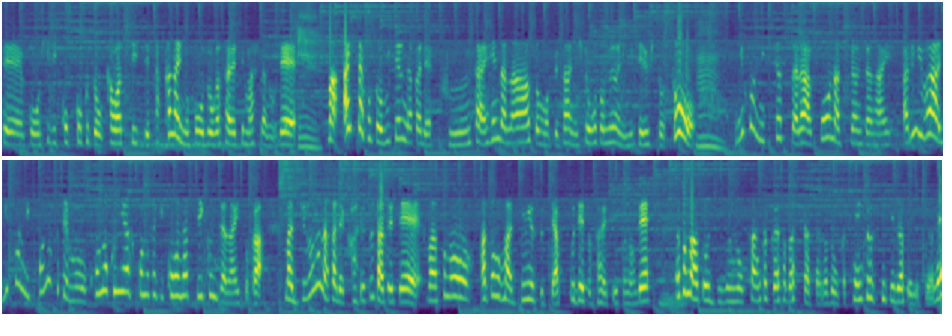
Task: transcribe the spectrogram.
てこう日々刻々と変わっていってかなりの報道がされてましたので、まああいったことを見てる中でふーん大変だなと思って単に人事のように見てる人と、うん、日本に来ちゃったらこうなっちゃうんじゃない？あるいは日本に来なくてもこの国はこの先こうなっていくんじゃない？とかまあ、自分の中で仮説立てて、まあ、その後、まあニュースってアップデートされていくので、うん、その後自分の感覚が正しかったかどうか検証していけるわけですよね。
